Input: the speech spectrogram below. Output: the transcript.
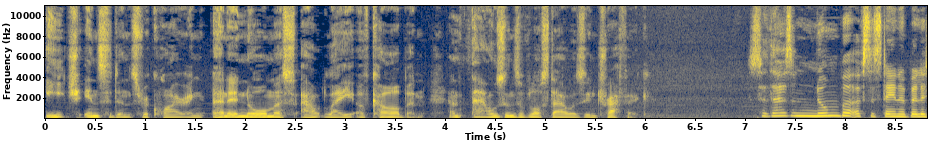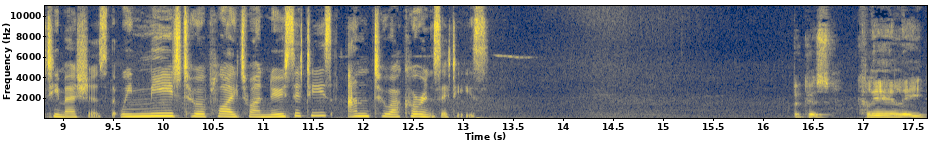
each incidence requiring an enormous outlay of carbon and thousands of lost hours in traffic. So there's a number of sustainability measures that we need to apply to our new cities and to our current cities. Because clearly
